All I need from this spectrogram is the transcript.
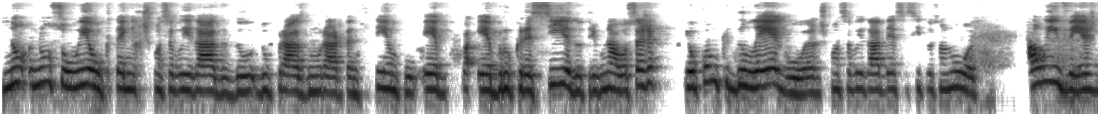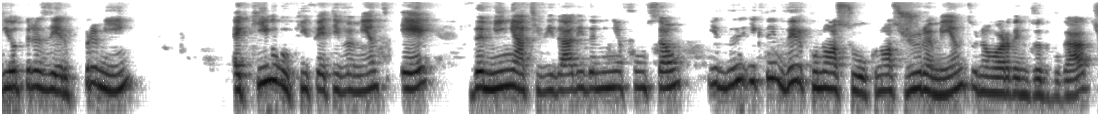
não, não sou eu que tenho a responsabilidade do, do prazo demorar tanto tempo, é, é a burocracia do tribunal, ou seja, eu como que delego a responsabilidade dessa situação no outro, ao invés de eu trazer para mim aquilo que efetivamente é da minha atividade e da minha função e, de, e, que tem de ver com o, nosso, com o nosso juramento na Ordem dos Advogados,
